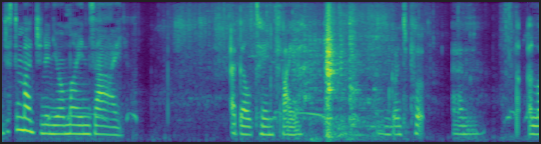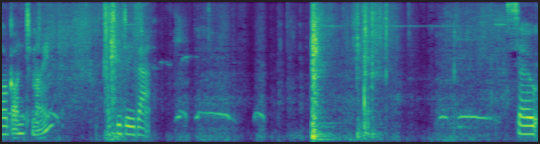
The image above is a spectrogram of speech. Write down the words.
just imagine in your mind's eye a Beltane fire. I'm going to put um, a log onto mine as we do that. So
